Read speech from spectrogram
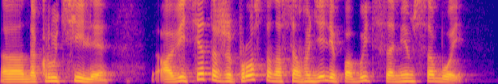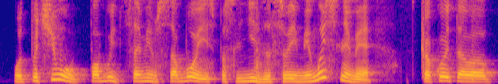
э, накрутили, а ведь это же просто на самом деле побыть самим собой. Вот почему побыть самим собой и последить за своими мыслями какой-то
